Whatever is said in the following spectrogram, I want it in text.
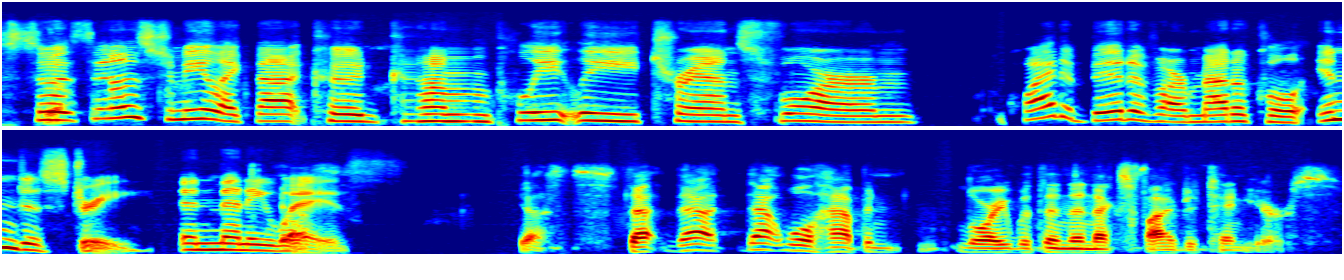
So yeah. it sounds to me like that could completely transform quite a bit of our medical industry in many yes. ways. Yes, that that that will happen, Lori, within the next five to ten years.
